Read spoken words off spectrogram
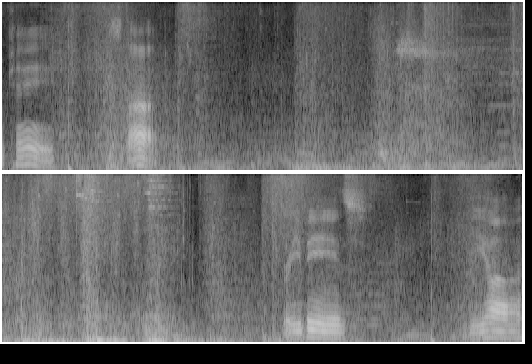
okay. Stop. Three beads. Yeehaw.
